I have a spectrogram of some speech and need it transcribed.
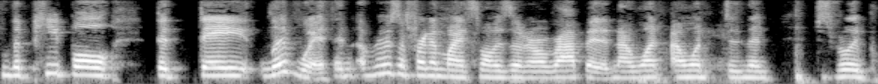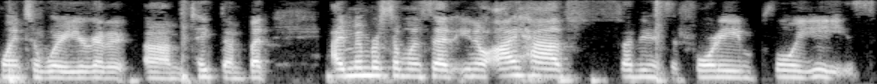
the people that they live with. And there's a friend of mine, small business owner, Rapid, and I want I want to then just really point to where you're going to um, take them. But I remember someone said, you know, I have I think it said 40 employees,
